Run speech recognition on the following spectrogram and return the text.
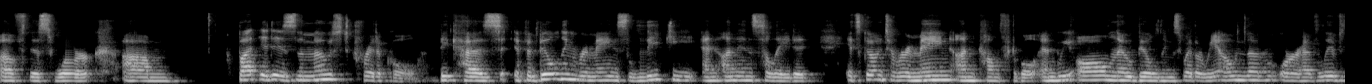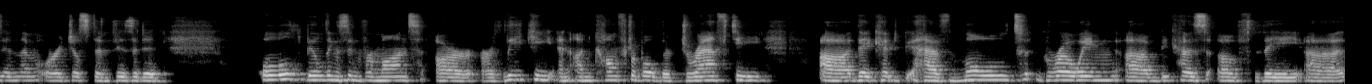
of this work. Um, but it is the most critical because if a building remains leaky and uninsulated, it's going to remain uncomfortable. And we all know buildings, whether we own them or have lived in them or just have visited. Old buildings in Vermont are, are leaky and uncomfortable. They're drafty. Uh, they could have mold growing uh, because of the uh,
